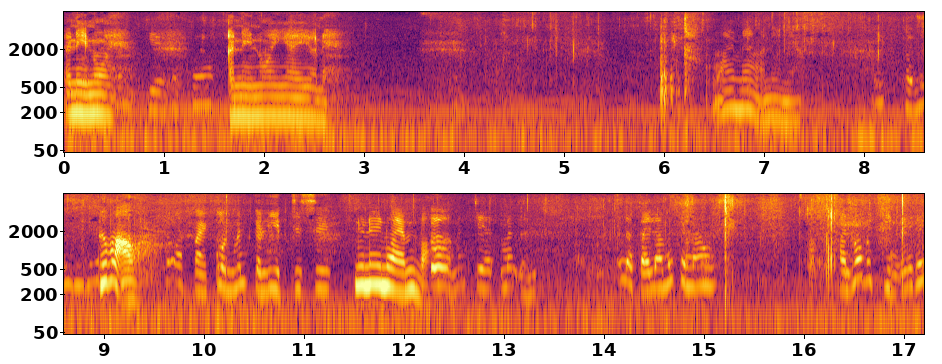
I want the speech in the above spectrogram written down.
อันนี้หน่วยอันนี้หน่วยใหญ่อยโอ้ยแม่งอันนี้เนี่ย แต่มันดี หรือเปล่า ก็เอา ไปก้นมันกระรีบจะซื้ออยู่ในหน่วยมันบอกเออมันเจ็บมันอันมันเอาไปแล้วมันจะเน่าหันเข้าไปกินเลยเด้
